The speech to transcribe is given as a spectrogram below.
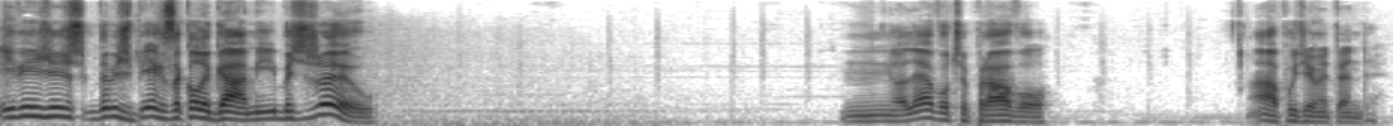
I widzisz, gdybyś biegł za kolegami, byś żył. Mm, lewo czy prawo? A, pójdziemy tędy.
